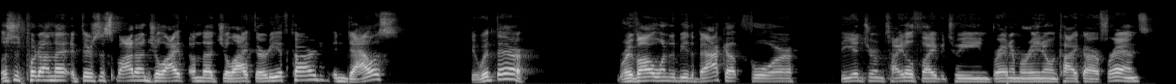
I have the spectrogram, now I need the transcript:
Let's just put on that. If there's a spot on July on the July 30th card in Dallas, do it there. Royval wanted to be the backup for the interim title fight between Brandon Moreno and Kai Kara-France.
